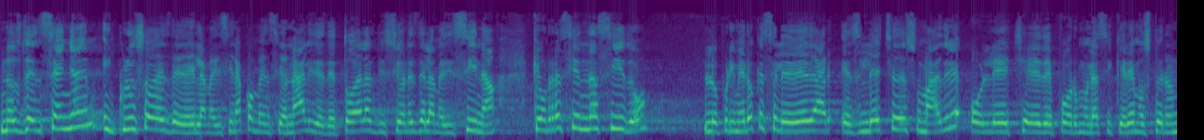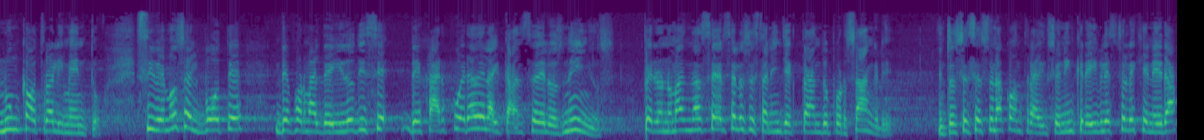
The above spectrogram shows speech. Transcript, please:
Nos enseñan, incluso desde la medicina convencional y desde todas las visiones de la medicina, que un recién nacido lo primero que se le debe dar es leche de su madre o leche de fórmula si queremos, pero nunca otro alimento. Si vemos el bote de formaldehído dice dejar fuera del alcance de los niños, pero no más nacer se los están inyectando por sangre. Entonces es una contradicción increíble. Esto le genera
